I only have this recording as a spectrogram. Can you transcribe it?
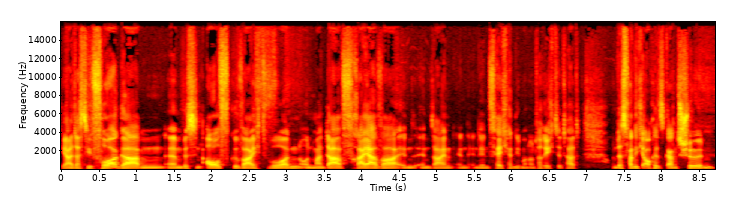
ja, dass die Vorgaben äh, ein bisschen aufgeweicht wurden und man da freier war in, in, seinen, in, in den Fächern, die man unterrichtet hat. Und das fand ich auch jetzt ganz schön,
